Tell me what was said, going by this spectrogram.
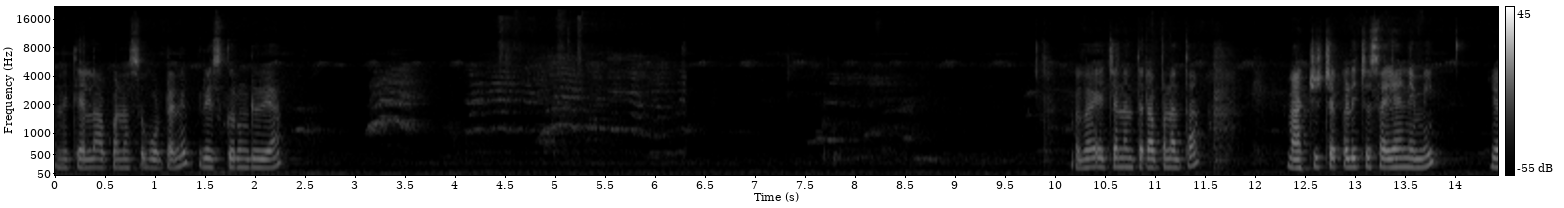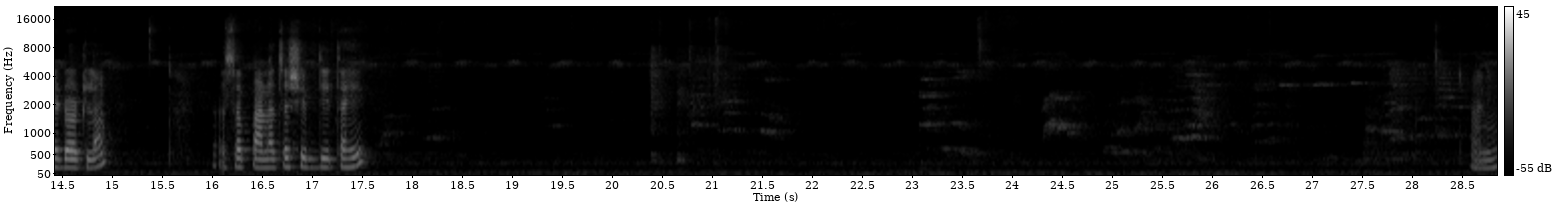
आणि त्याला आपण असं बोटाने प्रेस करून घेऊया. बघा याच्यानंतर आपण आता मागची चकळीच्या साह्याने मी या डॉटला असा पानाचा शेप देत आहे आणि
